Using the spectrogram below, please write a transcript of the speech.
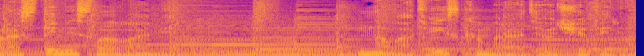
Простыми словами. На Латвийском радио 4.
